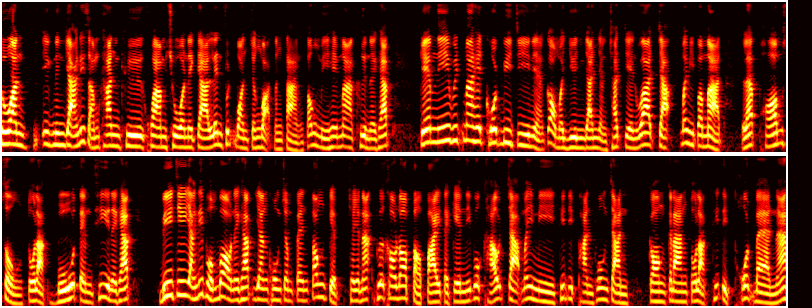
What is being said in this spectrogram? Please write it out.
ส่วนอีกหนึ่งอย่างที่สำคัญคือความชัวร์ในการเล่นฟุตบอลจังหวะต่างๆ ต้องมีให้มากขึ้นนะครับเกมนี้วิทมาเฮดโค้ช BG เนี่ยก็ออกมายืนยันอย่างชัดเจนว่าจะไม่มีประมาท และพร้อมส่งตัวหลักบู๊เต็มที่นะครับ BG อย่างที่ผมบอกนะครับยังคงจำเป็นต้องเก็บชัยชนะเพื่อเข้ารอบต่อไป แต่เกมนี้พวกเขาจะไม่มีทิติพันธ์พ่วงจันทร์กองกลางตัวหลักที่ติดโทษแบนนะ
